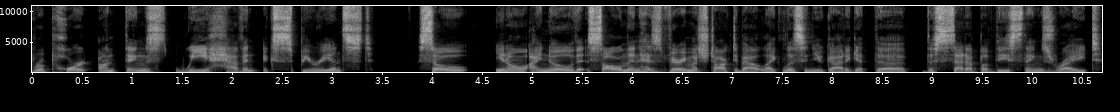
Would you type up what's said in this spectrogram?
report on things we haven't experienced. So, you know, I know that Salomon has very much talked about like, listen, you got to get the the setup of these things right.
